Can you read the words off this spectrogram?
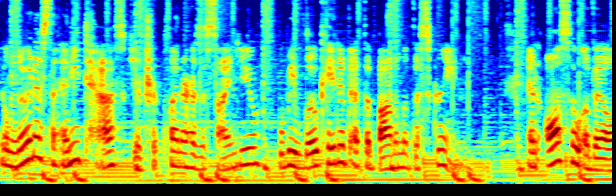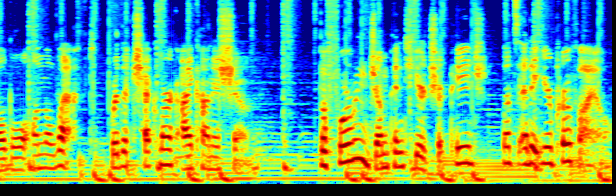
You'll notice that any task your trip planner has assigned you will be located at the bottom of the screen and also available on the left where the checkmark icon is shown. Before we jump into your trip page, let's edit your profile.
